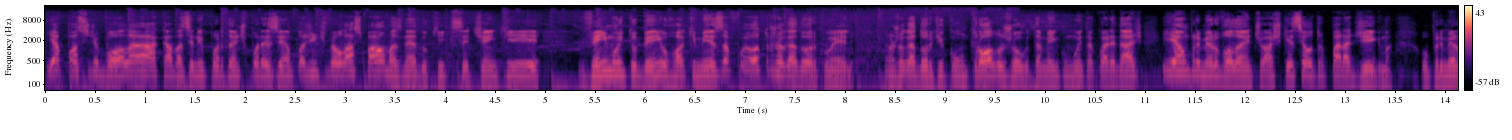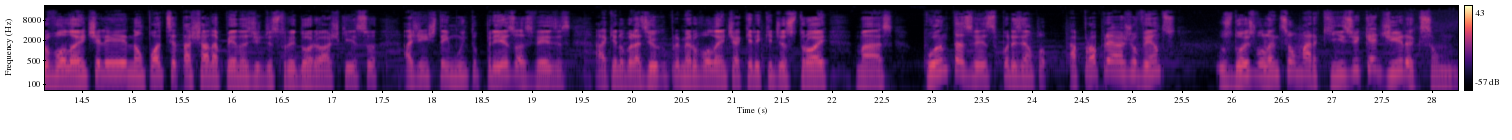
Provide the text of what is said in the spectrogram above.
E a posse de bola acaba sendo importante, por exemplo, a gente vê o Las Palmas, né, do Kik Setien que vem muito bem. O Rock Mesa foi outro jogador com ele. É um jogador que controla o jogo também com muita qualidade e é um primeiro volante. Eu acho que esse é outro paradigma. O primeiro volante ele não pode ser taxado apenas de destruidor. Eu acho que isso a gente tem muito preso às vezes aqui no Brasil que o primeiro volante é aquele que destrói, mas quantas vezes, por exemplo, a própria Juventus os dois volantes são Marquísio e Kedira, que são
